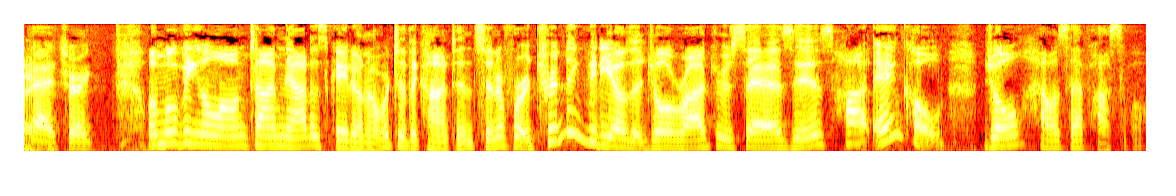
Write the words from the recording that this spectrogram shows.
Hey. Patrick. Well, moving a long time now to skate on over to the Content Center for a trending video that Joel Rodgers says is hot and cold. Joel, how is that possible?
